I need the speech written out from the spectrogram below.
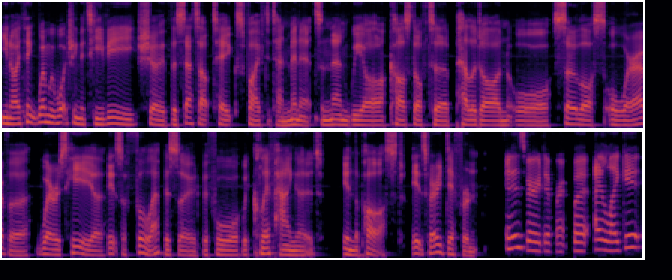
You know, I think when we're watching the TV show, the setup takes five to 10 minutes, and then we are cast off to Peladon or Solos or wherever. Whereas here, it's a full episode before we're cliffhangered in the past. It's very different. It is very different, but I like it.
